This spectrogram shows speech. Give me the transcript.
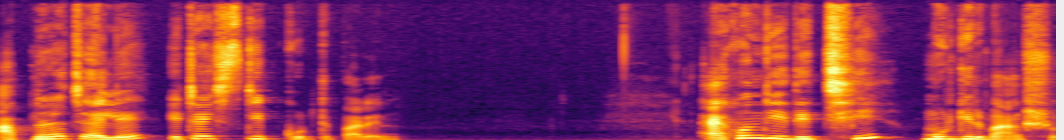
আপনারা চাইলে এটা স্কিপ করতে পারেন। এখন দিয়ে দিচ্ছি মুরগির মাংস।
